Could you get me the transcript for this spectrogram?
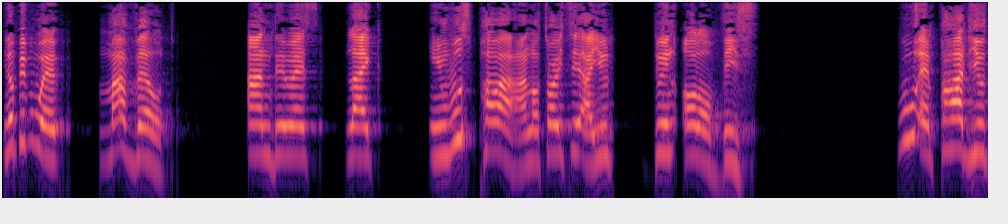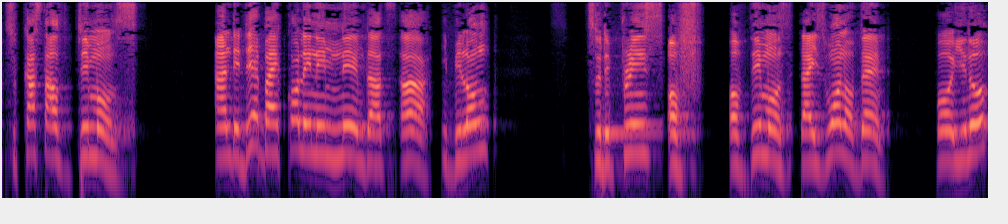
You know, people were marveled. And they were like, in whose power and authority are you doing all of this? Who empowered you to cast out demons? And they thereby calling him name that uh, he belonged to the prince of, of demons, that is one of them. But you know,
